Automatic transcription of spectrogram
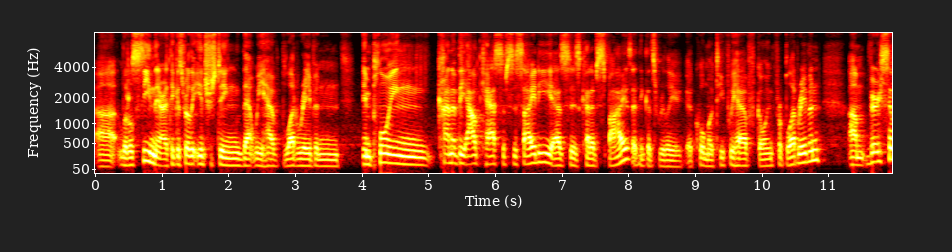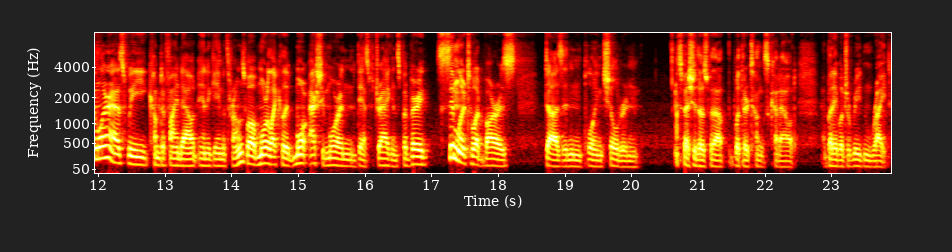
uh, little scene there. I think it's really interesting that we have Blood Raven employing kind of the outcasts of society as his kind of spies. I think it's really a cool motif we have going for Blood Raven. Um, very similar as we come to find out in a Game of Thrones. Well, more likely, more actually more in Dance with Dragons, but very similar to what Varys does in employing children especially those without with their tongues cut out, but able to read and write.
